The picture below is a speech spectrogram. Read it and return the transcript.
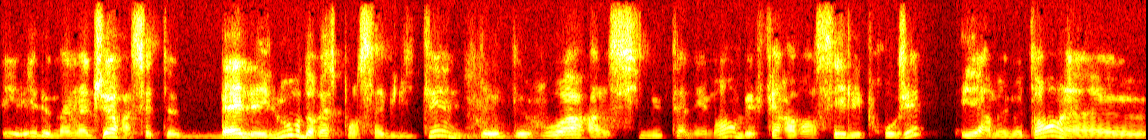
Et, le manager a cette belle et lourde responsabilité de devoir simultanément ben, faire avancer les projets et en même temps euh,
